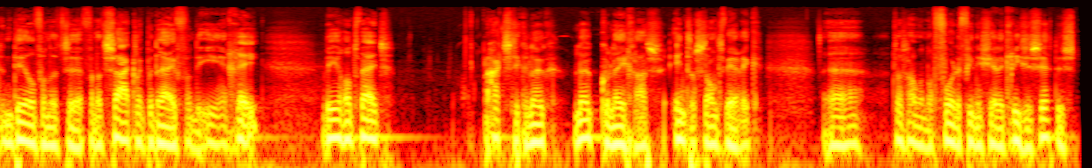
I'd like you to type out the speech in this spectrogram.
een deel van het, uh, van het zakelijk bedrijf van de ING. Wereldwijd. Hartstikke leuk. Leuke collega's. Interessant werk. Uh, het was allemaal nog voor de financiële crisis. Hè? Dus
